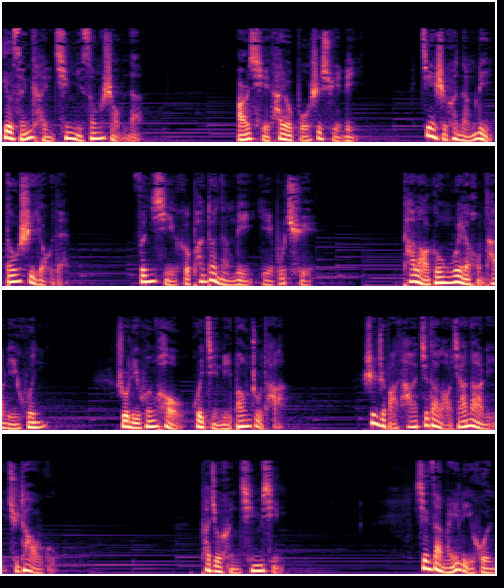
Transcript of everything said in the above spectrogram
又怎肯轻易松手呢？而且他有博士学历，见识和能力都是有的，分析和判断能力也不缺。她老公为了哄她离婚，说离婚后会尽力帮助她，甚至把她接到老家那里去照顾。她就很清醒。现在没离婚，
